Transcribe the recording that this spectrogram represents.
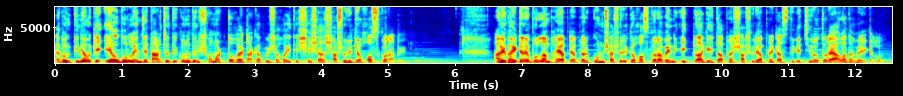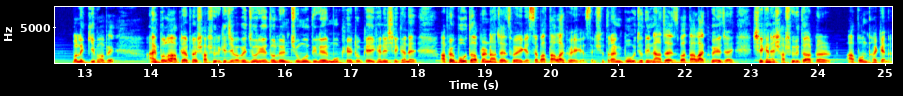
এবং তিনি আমাকে এও বললেন যে, তার যদি কোনোদিন সমর্থ হয় টাকা পয়সা হয়, তো সে শাশুড়িকে হজ করাবে। আমি ভাইটারে বললাম, ভাই, আপনি আপনার কোন শাশুড়িকে হজ করাবেন? একটু আগেই তো আপনার শাশুড়ি আপনার কাছ থেকে চিরতরে আলাদা হয়ে গেল। বলে, কীভাবে? আমি বললাম, আপনি আপনার শাশুড়িকে যেভাবে জড়িয়ে ধরলেন, চুমু দিলেন, মুখে টুকে এখানে সেখানে, আপনার বউ তো আপনার নাজায়জ হয়ে গেছে বা তালাক হয়ে গেছে। সুতরাং বউ যদি নাজায়জ বা তালাক হয়ে যায়, সেখানে শাশুড়ি তো আপনার আপন থাকে না।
